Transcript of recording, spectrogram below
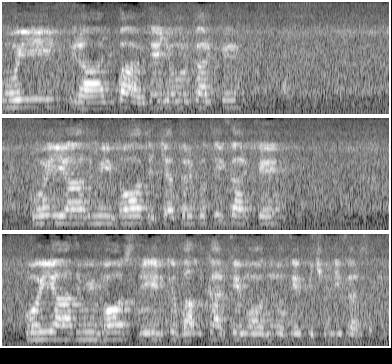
ਕੋਈ ਰਾਜ ਭਾਗ ਦੇ ਜ਼ੋਰ ਕਰਕੇ, ਕੋਈ ਆਦਮੀ ਬਹੁਤ ਚਤੁਰ ਕਰਕੇ, ਕੋਈ ਆਦਮੀ ਬਹੁਤ ਸਰੀਰਕ ਬਲ ਕਰਕੇ ਮੌਤ ਨੂੰ ਅੱਗੇ ਪਿੱਛੇ ਨਹੀਂ ਕਰ ਸਕਦਾ।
